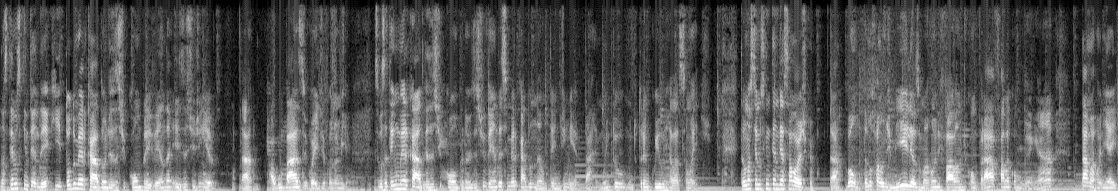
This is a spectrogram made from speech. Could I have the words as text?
Nós temos que entender que todo mercado onde existe compra e venda existe dinheiro, tá? Algo básico aí de economia. Se você tem um mercado que existe compra e não existe venda, esse mercado não tem dinheiro, tá? É muito, muito tranquilo em relação a isso. Então nós temos que entender essa lógica tá? Bom, estamos falando de milhas, o Marrone fala onde comprar, fala como ganhar. Tá, Marrone, e aí?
